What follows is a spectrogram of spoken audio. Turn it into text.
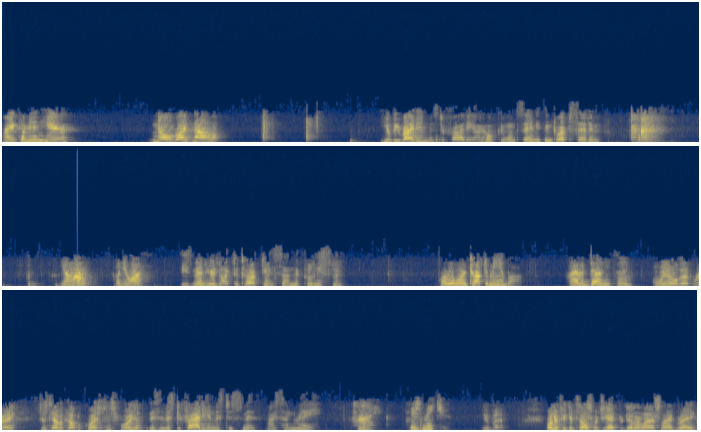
Ray, come in here. No, right now. He'll be right in, Mr. Friday. I hope you won't say anything to upset him. Yeah, Mom? What do you want? These men here'd like to talk to you, son. They're policemen. What do they want to talk to me about? I haven't done anything. We know that, Ray. Just have a couple of questions for you. This is Mr. Friday and Mr. Smith, my son Ray. Hi. Pleased to meet you. You bet. Wonder if you could tell us what you had for dinner last night, Ray?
